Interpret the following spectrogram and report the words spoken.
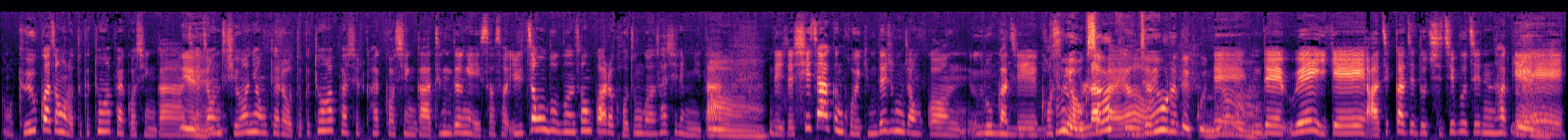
어, 교육 과정을 어떻게 통합할 것인가, 예. 재정 지원 형태를 어떻게 통합하실 할 것인가 등등에 있어서 일정 부분 성과를 거둔 건 사실입니다. 어. 근데 이제 시작은 거의 김대중 정권으로까지 음, 거슬러 올라가요. 굉장히 오래됐군요. 네, 근데 왜 이게 아직까지도 지지부진하게 예.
